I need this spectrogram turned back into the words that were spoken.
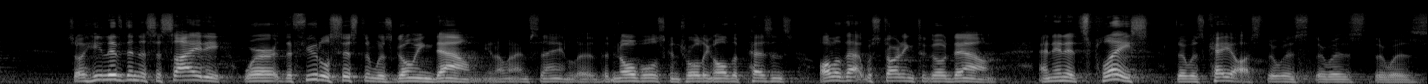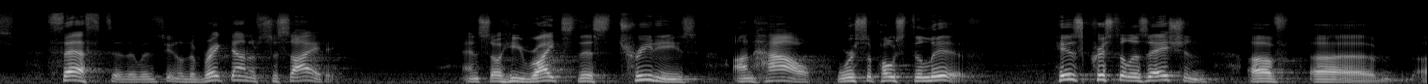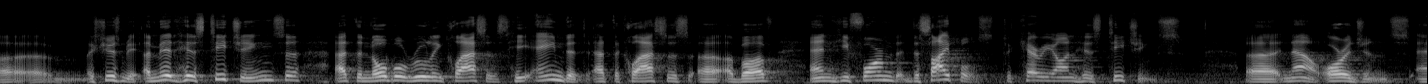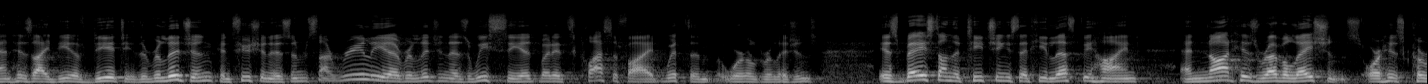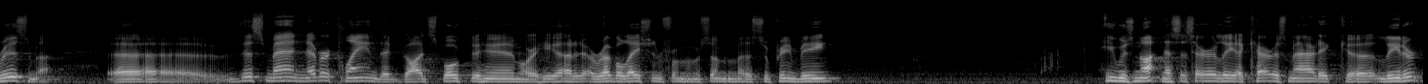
So he lived in a society where the feudal system was going down, you know what I'm saying? The nobles controlling all the peasants, all of that was starting to go down. And in its place, there was chaos, there was, there was, there was theft, there was you know, the breakdown of society. And so he writes this treatise on how we're supposed to live. His crystallization of, uh, uh, excuse me, amid his teachings uh, at the noble ruling classes, he aimed it at the classes uh, above and he formed disciples to carry on his teachings. Uh, now, origins and his idea of deity. The religion, Confucianism, it's not really a religion as we see it, but it's classified with the world religions, is based on the teachings that he left behind and not his revelations or his charisma. Uh, this man never claimed that God spoke to him or he had a revelation from some uh, supreme being. He was not necessarily a charismatic uh, leader.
